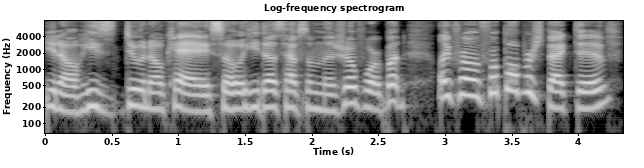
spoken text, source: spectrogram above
you know, he's doing okay, so he does have something to show for it. But like from a football perspective,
